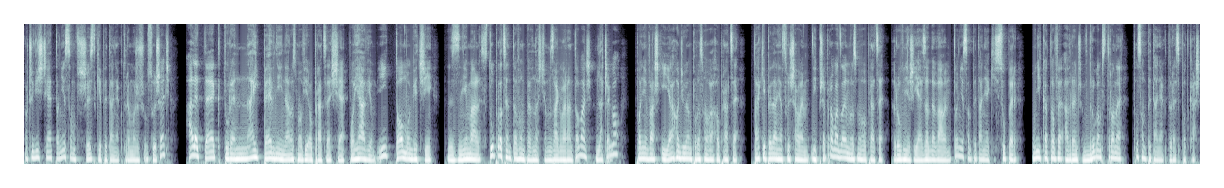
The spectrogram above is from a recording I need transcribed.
Oczywiście to nie są wszystkie pytania, które możesz usłyszeć, ale te, które najpewniej na rozmowie o pracę się pojawią. I to mogę Ci z niemal stuprocentową pewnością zagwarantować. Dlaczego? Ponieważ i ja chodziłem po rozmowach o pracę takie pytania słyszałem i przeprowadzałem rozmowę o pracę, również je zadawałem. To nie są pytania jakieś super unikatowe, a wręcz w drugą stronę, to są pytania, które spotkasz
